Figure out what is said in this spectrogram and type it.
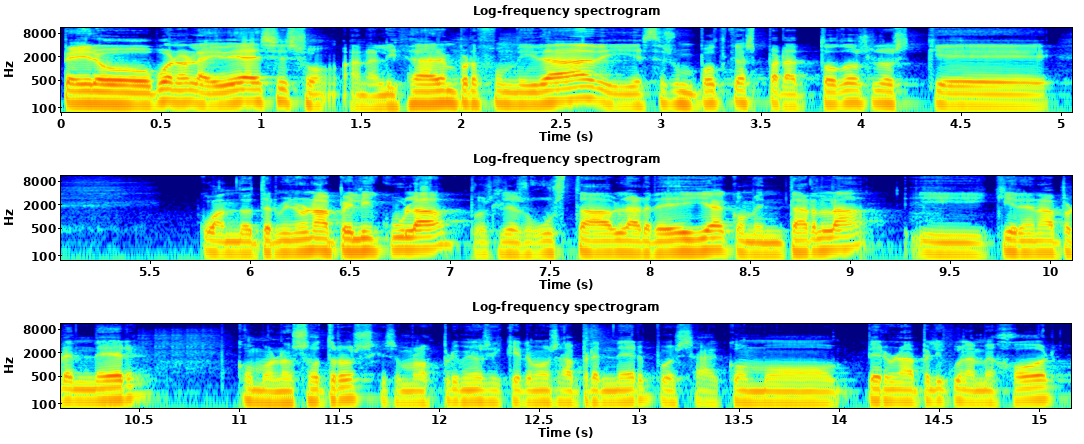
Pero bueno, la idea es eso, analizar en profundidad y este es un podcast para todos los que cuando termina una película, pues les gusta hablar de ella, comentarla y quieren aprender, como nosotros, que somos los primeros que queremos aprender, pues a cómo ver una película mejor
